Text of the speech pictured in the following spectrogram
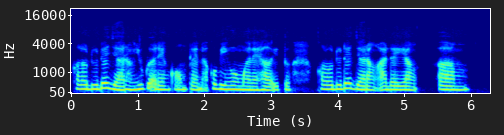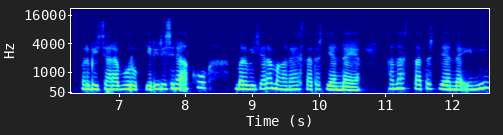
Kalau duda jarang juga ada yang komplain. Aku bingung mengenai hal itu. Kalau duda jarang ada yang um, berbicara buruk. Jadi di sini aku berbicara mengenai status janda ya. Karena status janda ini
